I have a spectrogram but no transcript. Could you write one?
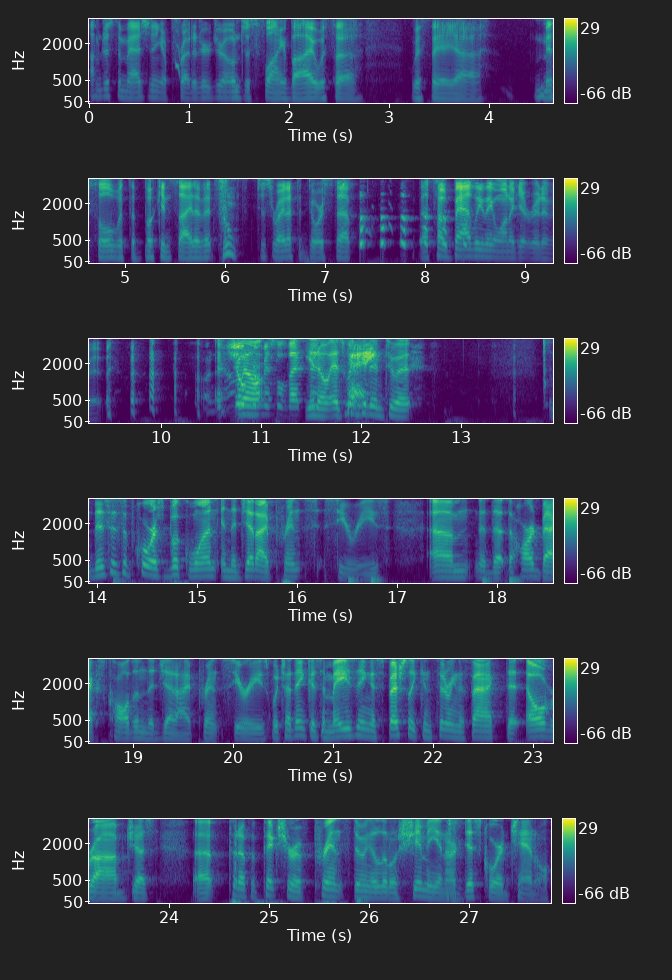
I'm just imagining a predator drone just flying by with a with a uh, missile with the book inside of it, just right at the doorstep. That's how badly they want to get rid of it. A Joker Well, missile that says you know, as we bang. get into it, this is of course book one in the Jedi Prince series. Um, the the hardbacks call them the Jedi Prince series, which I think is amazing, especially considering the fact that L. Rob just uh, put up a picture of Prince doing a little shimmy in our Discord channel.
